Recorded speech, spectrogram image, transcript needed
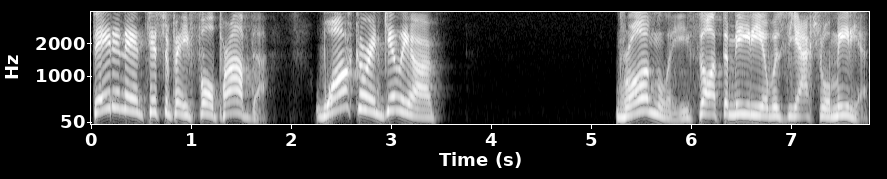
They didn't anticipate full Pravda. Walker and Gilliar wrongly thought the media was the actual media.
